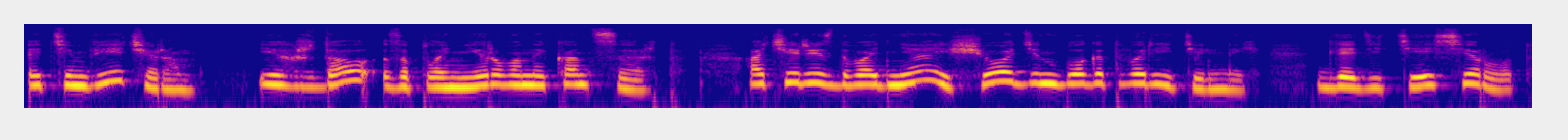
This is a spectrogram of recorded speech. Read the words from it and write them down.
Этим вечером их ждал запланированный концерт, а через два дня еще один благотворительный для детей-сирот.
